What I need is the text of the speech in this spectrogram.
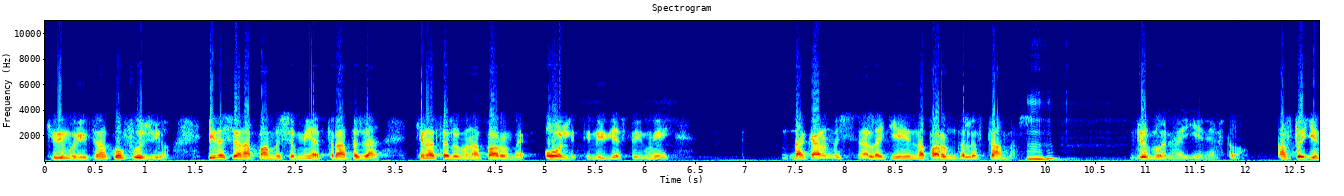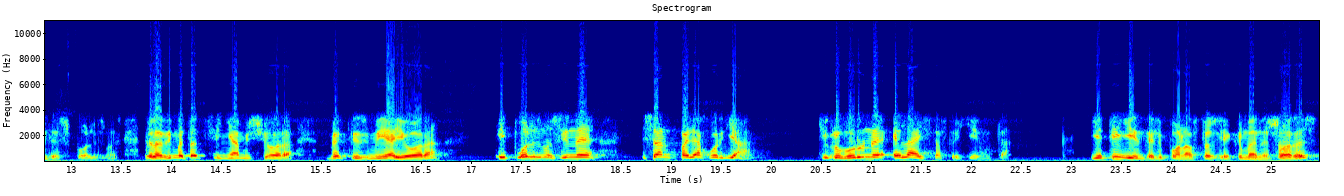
και δημιουργείται ένα κομφούζιο. Είναι σαν να πάμε σε μια τράπεζα και να θέλουμε να πάρουμε όλη την ίδια στιγμή να κάνουμε συναλλαγή, να πάρουμε τα λεφτά μας. Δεν μπορεί να γίνει αυτό. Αυτό γίνεται στις πόλεις μας. Δηλαδή μετά τις 9.30 ώρα μέχρι τις 1 η ώρα οι πόλεις μας είναι σαν παλιά χωριά. Κυκλοφορούν ελάχιστα αυτοκίνητα. Γιατί γίνεται λοιπόν αυτό στις συγκεκριμένες ώρες;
